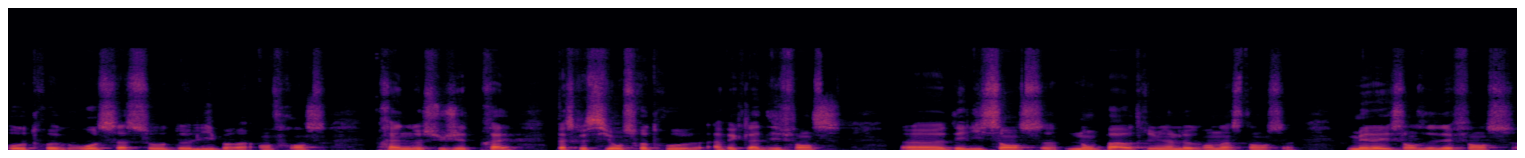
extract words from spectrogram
autre gros assaut de libre en France prenne le sujet de près, parce que si on se retrouve avec la défense euh, des licences, non pas au tribunal de grande instance, mais la licence de défense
